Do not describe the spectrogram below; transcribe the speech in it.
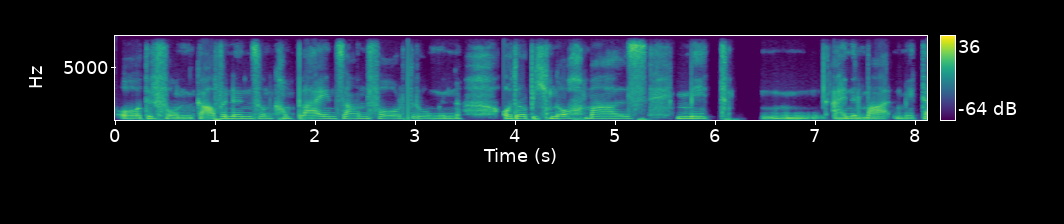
oder von Governance und Compliance Anforderungen oder ob ich nochmals mit mm, einer, mit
